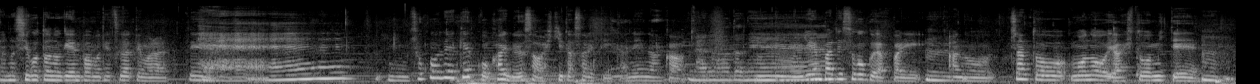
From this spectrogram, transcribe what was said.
あの仕事の現場も手伝ってもらって、へうん、そこで結構彼の良さは引き出されていたねなんか。え、なるほどうん、ね現場ですごくやっぱり、うん。あのちゃんと物や人を見て、うん。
